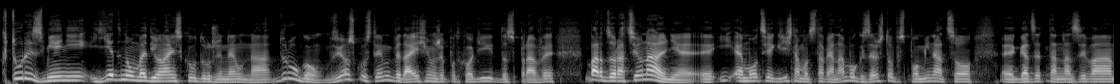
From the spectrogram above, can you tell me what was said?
który zmieni jedną mediolańską drużynę na drugą. W związku z tym wydaje się, że podchodzi do sprawy bardzo racjonalnie e, i emocje gdzieś tam odstawia na bok. Zresztą wspomina, co e, gazeta nazywa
